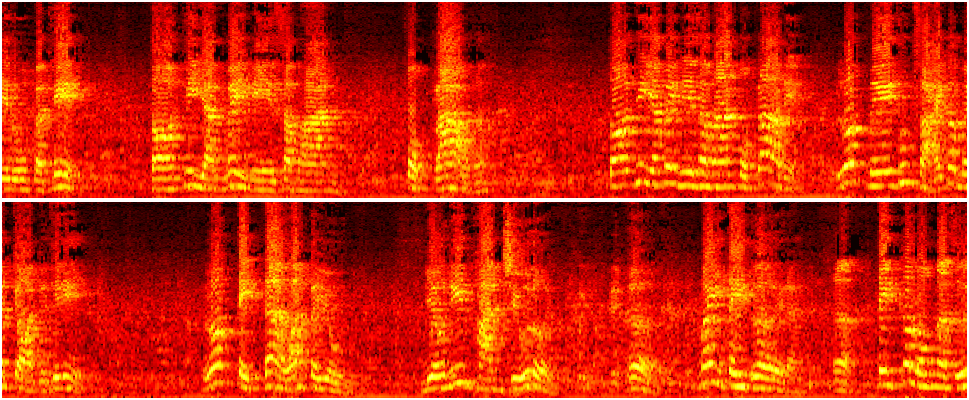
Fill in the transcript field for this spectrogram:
ฏิรูปประเทศ ตอนที่ยังไม่มีสะพานปกเกล้านะตอนที่ยังไม่มีสะพานปกเกล้าเนี่ยรถเมย์ทุกสายก็มาจอดอยู่ที่นี่ รถติดหน้าวัดไประยูนเดี๋ยวนี้ผ่านชิวเลย เออ ไม่ติดเลยนะเออ ติดก็ลงมาซื้อ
